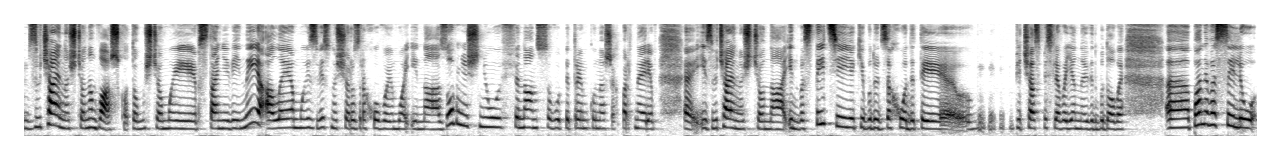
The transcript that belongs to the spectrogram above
Звичайно, що нам важко, тому що ми в стані війни, але ми, звісно, що розраховуємо і на зовнішню фінансову підтримку наших партнерів, е, і звичайно, що на інвестиції, які будуть заходити е, під час післявоєнної відбудови. Пане Василю,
